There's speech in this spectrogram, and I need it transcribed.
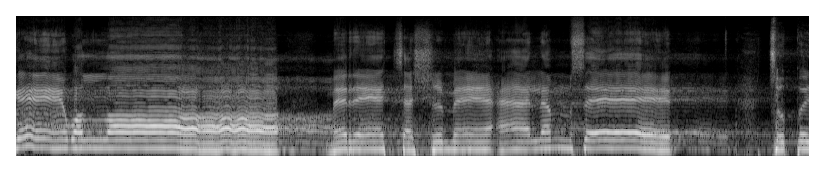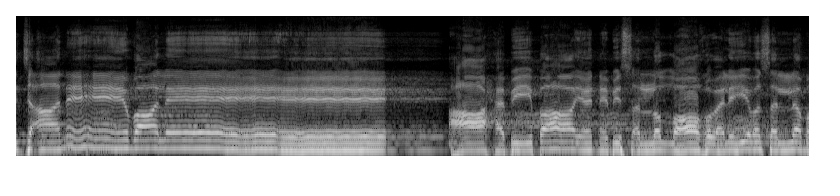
है वल्ला मेरे चश्मे आलम से छुप जाने वाले ആ ഹബീബായ നബി സല്ലല്ലാഹു അലൈഹി വസല്ലമ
